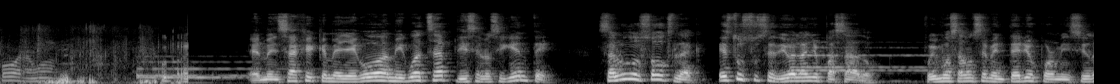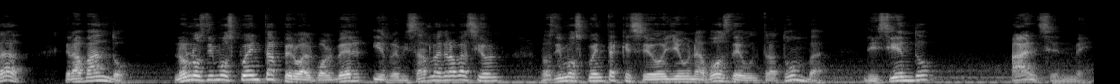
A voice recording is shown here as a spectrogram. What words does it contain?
Porra, mano. puta. El mensaje que me llegó a mi WhatsApp dice lo siguiente. Saludos Oxlack, esto sucedió el año pasado. Fuimos a un cementerio por mi ciudad, grabando. No nos dimos cuenta, pero al volver y revisar la grabación, nos dimos cuenta que se oye una voz de ultratumba, diciendo, álcenme.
